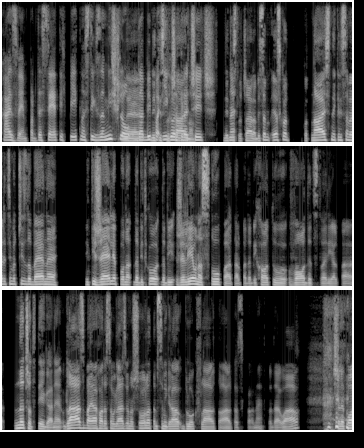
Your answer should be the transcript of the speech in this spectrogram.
kaj zvem, pri desetih, petnajstih zamišljal, Ne, da bi pa niti Igor slučajno. Bračič. Niti Ne. slučajno. Mislim, jaz kot, kot najstnik nisem recimo čisto dobene. Niti želje, po da bi, tako, da bi želel nastopati, ali pa da bi hotel voditi stvari, nič od tega. Ne. Glasba, ja, hodil sem v glasbeno šolo, tam sem igral blok flauto, altovsko. Ne. Tako da, wow. Še lepo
